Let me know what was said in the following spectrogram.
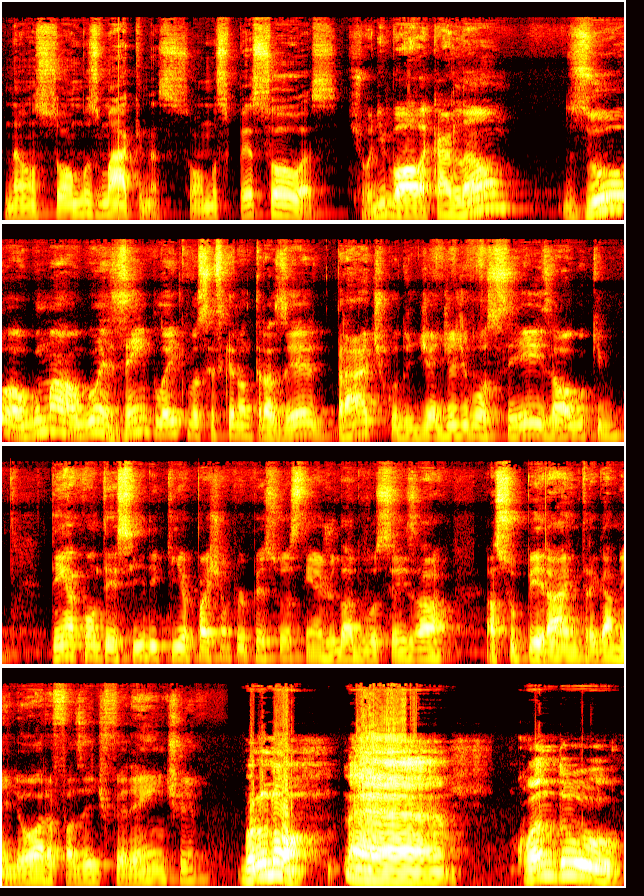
Não somos máquinas, somos pessoas. Show de bola. Carlão, Zu, alguma, algum exemplo aí que vocês queiram trazer, prático do dia a dia de vocês, algo que tenha acontecido e que a paixão por pessoas tenha ajudado vocês a, a superar, a entregar melhor, a fazer diferente? Bruno, é, quando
